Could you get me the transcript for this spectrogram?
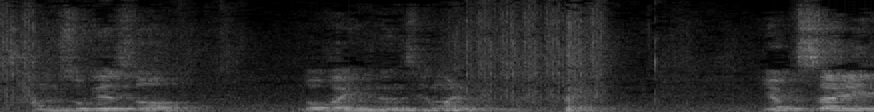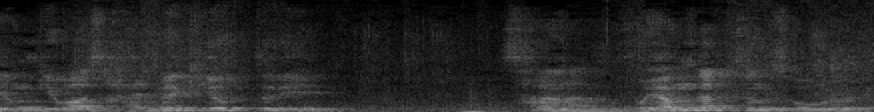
삶 속에서 녹아있는 생활공간, 역사의 향기와 삶의 기억들이 살아나는 고향 같은 서울을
